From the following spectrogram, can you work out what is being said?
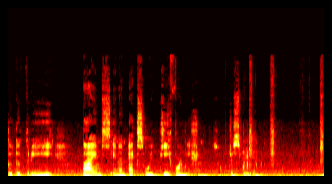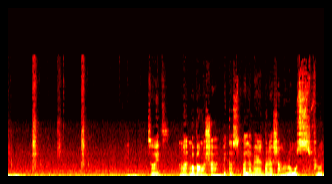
2 to 3 times in an X or T formation. So, just spray it. So, it's mabango siya because pala meron pala siyang rose fruit,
